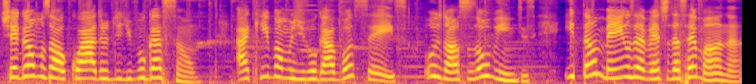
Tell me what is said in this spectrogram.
Chegamos ao quadro de divulgação. Aqui vamos divulgar vocês, os nossos ouvintes, e também os eventos da semana.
